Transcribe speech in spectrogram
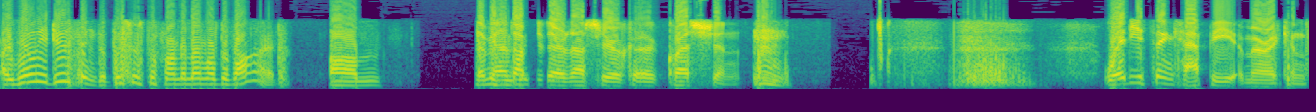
I really do think that this is the fundamental divide. Um, let me stop you there and ask you a question. Where do you think happy Americans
